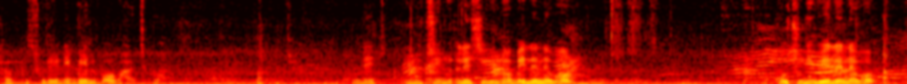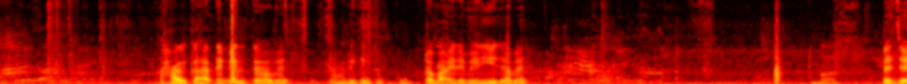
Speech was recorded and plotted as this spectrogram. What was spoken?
সব কিছু রেডি বেলবো ভাজবো। লুচি লেচিগুলো বেলে নেব। কচুরি বেলে নেব। হালকা হাতে বেলতে হবে। নাহলে কিন্তু পুরটা বাইরে বেরিয়ে যাবে। বাস। এই যে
